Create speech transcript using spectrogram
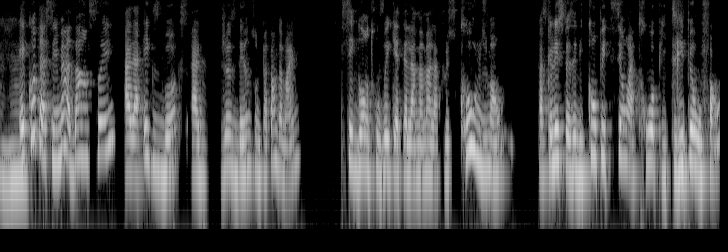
Mhm. écoute, elle s'est mise à danser à la Xbox, à Just Dance, une patente de même. Ses gars ont trouvé qu'elle était la maman la plus cool du monde, parce que là, ils se faisaient des compétitions à trois, puis ils tripaient au fond,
